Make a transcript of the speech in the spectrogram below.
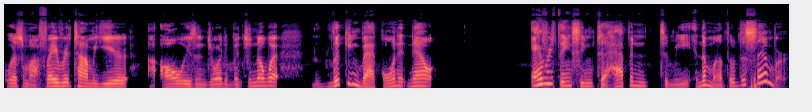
was my favorite time of year. I always enjoyed it. But you know what? Looking back on it now, everything seemed to happen to me in the month of December.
